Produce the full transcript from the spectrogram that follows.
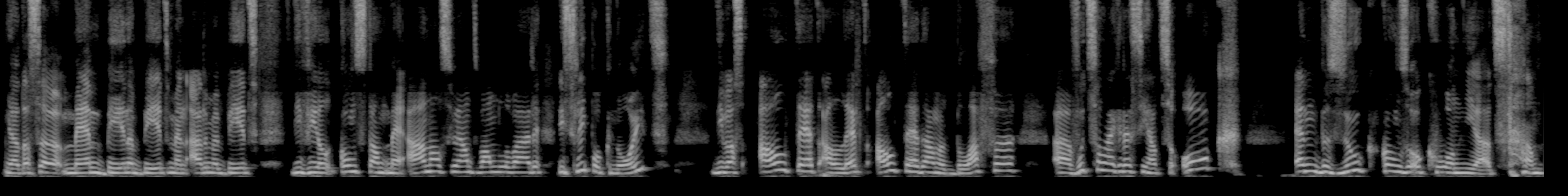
ja, dat ze mijn benen beet, mijn armen beet. Die viel constant mij aan als wij aan het wandelen waren. Die sliep ook nooit. Die was altijd alert, altijd aan het blaffen. Eh, voedselagressie had ze ook. En bezoek kon ze ook gewoon niet uitstaan.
